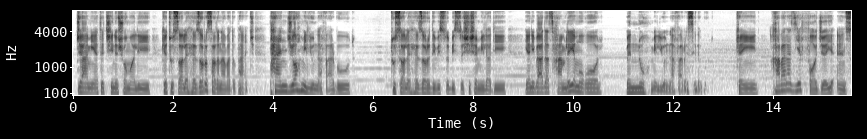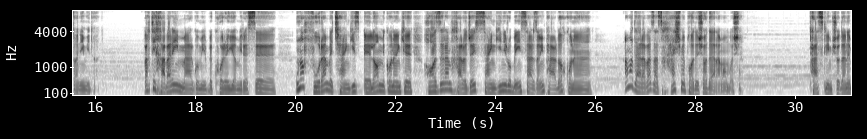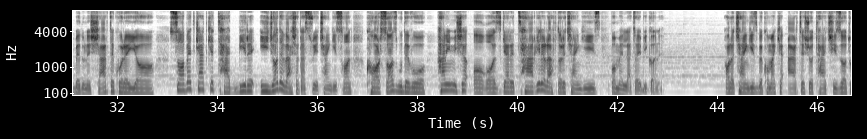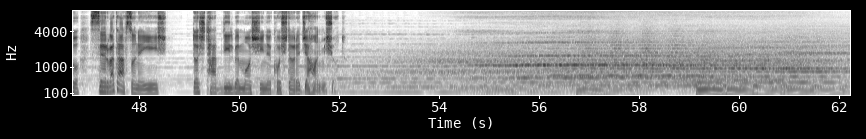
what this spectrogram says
جمعیت چین شمالی که تو سال 1195 50 میلیون نفر بود تو سال 1226 میلادی یعنی بعد از حمله مغول به 9 میلیون نفر رسیده بود که این خبر از یه فاجعه انسانی می‌داد. وقتی خبر این مرگ و میر به کره می‌رسه اونا فورا به چنگیز اعلام می‌کنن که حاضرن خراجای سنگینی رو به این سرزمین پرداخت کنن اما در عوض از خشم پادشاه در امان باشن. تسلیم شدن بدون شرط کره ثابت کرد که تدبیر ایجاد وحشت از سوی چنگیزخان کارساز بوده و همین میشه آغازگر تغییر رفتار چنگیز با ملتهای بیگانه. حالا چنگیز به کمک ارتش و تجهیزات و ثروت افسانه ایش داشت تبدیل به ماشین کشدار جهان می‌شد.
